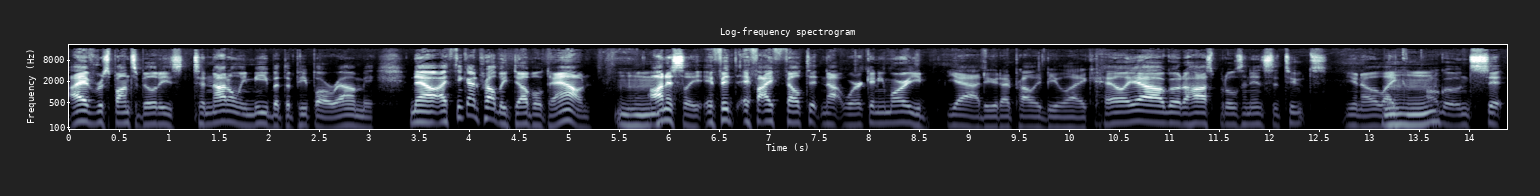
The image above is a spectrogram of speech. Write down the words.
I have responsibilities to not only me but the people around me. Now I think I'd probably double down. Honestly, if it if I felt it not work anymore, you'd yeah, dude, I'd probably be like, hell yeah, I'll go to hospitals and institutes. You know, like I'll go and sit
